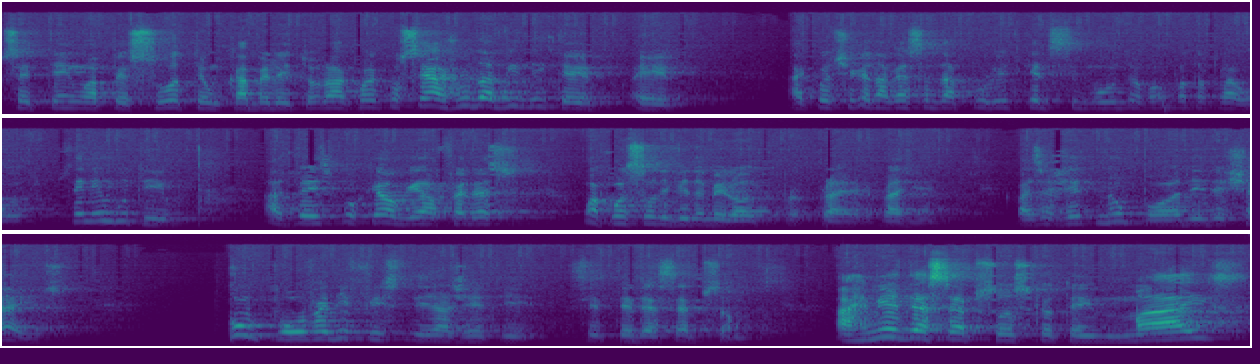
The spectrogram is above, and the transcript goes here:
você tem uma pessoa, tem um cabo eleitoral, coisa que você ajuda a vida inteira a ele. Aí quando chega na véspera da política, ele se muda, e botar para outro. Sem nenhum motivo. Às vezes porque alguém oferece uma condição de vida melhor para a gente. Mas a gente não pode deixar isso. Com o povo é difícil de a gente se ter decepção. As minhas decepções que eu tenho mais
